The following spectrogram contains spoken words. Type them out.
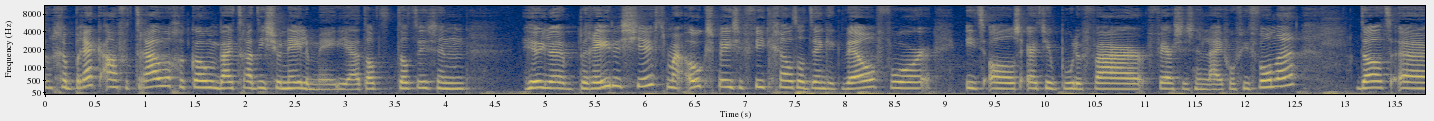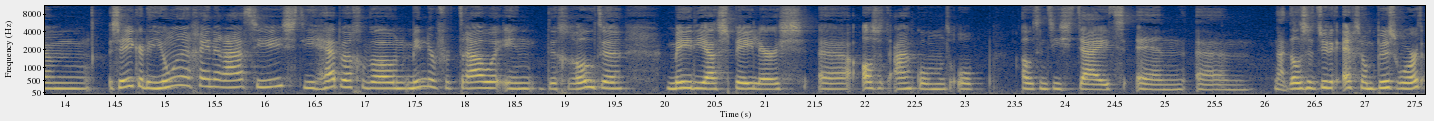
een gebrek aan vertrouwen gekomen bij traditionele media. Dat, dat is een hele brede shift, maar ook specifiek geldt dat denk ik wel voor iets als RTL Boulevard versus een Live of Yvonne. Dat um, zeker de jongere generaties, die hebben gewoon minder vertrouwen in de grote mediaspelers uh, als het aankomt op authenticiteit. En um, nou, dat is natuurlijk echt zo'n buzzword,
